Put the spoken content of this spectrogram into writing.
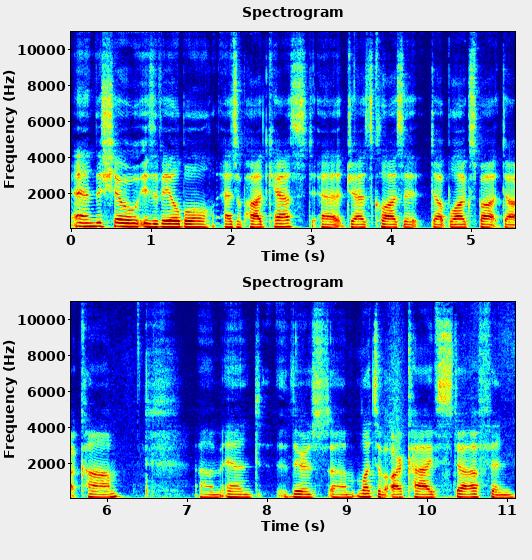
And the show is available as a podcast at jazzcloset.blogspot.com. Um, and there's um, lots of archive stuff and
